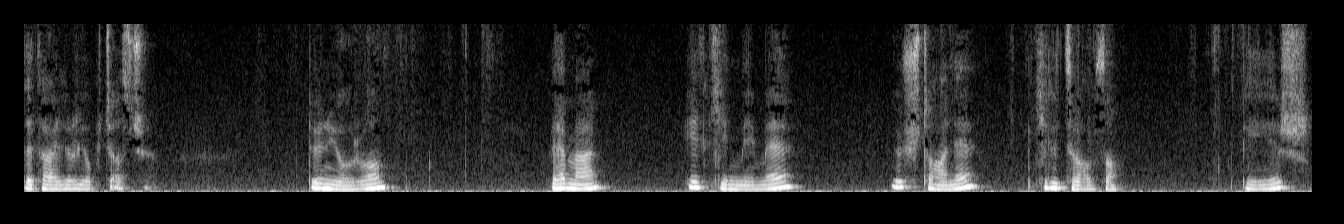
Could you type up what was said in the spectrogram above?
detayları yapacağız. Şu. Dönüyorum. Ve hemen ilk ilmeğime 3 tane ikili trabzan. 1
